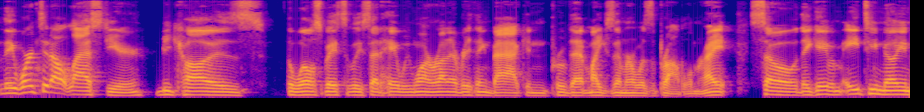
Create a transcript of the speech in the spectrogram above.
they worked it out last year because the Wilfs basically said, Hey, we want to run everything back and prove that Mike Zimmer was the problem, right? So they gave him $18 million.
